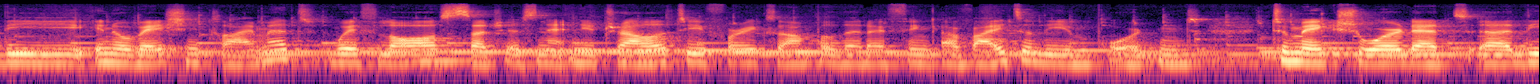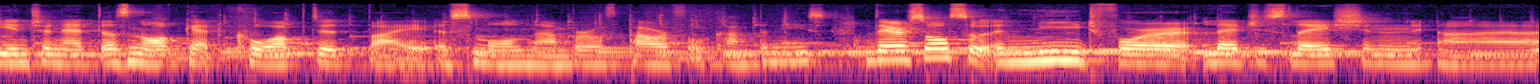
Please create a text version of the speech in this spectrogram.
the innovation climate with laws such as net neutrality, for example, that I think are vitally important to make sure that uh, the internet does not get co-opted by a small number of powerful companies. There's also a need for legislation uh,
